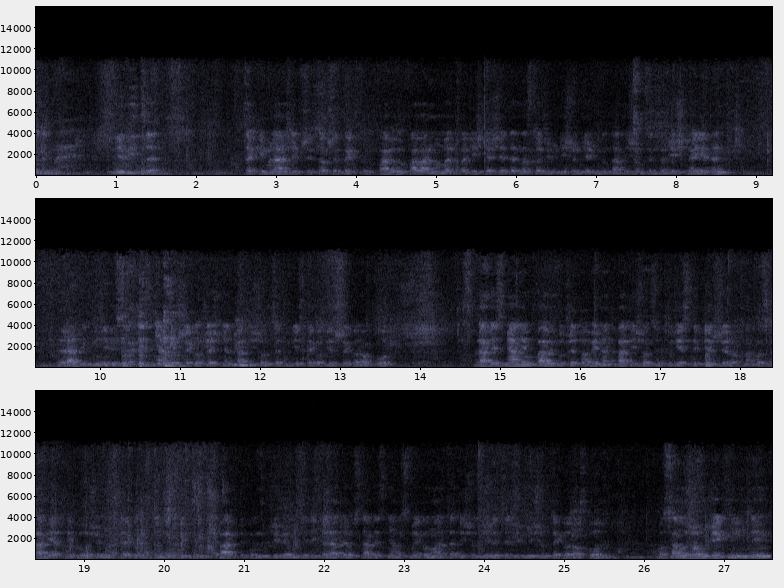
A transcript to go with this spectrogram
Nie widzę. W takim razie przytoczę tekst uchwały. Uchwała nr 27 na 199 2021 Rady Gminy Wysokie z dnia 1 września 2021 roku w sprawie zmiany uchwały budżetowej na 2021 rok. Na podstawie artykułu 18 ust. 2 punkt 4 punkt 9 litera D ustawy z dnia 8 marca 1990 roku o samorządzie gminnym,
